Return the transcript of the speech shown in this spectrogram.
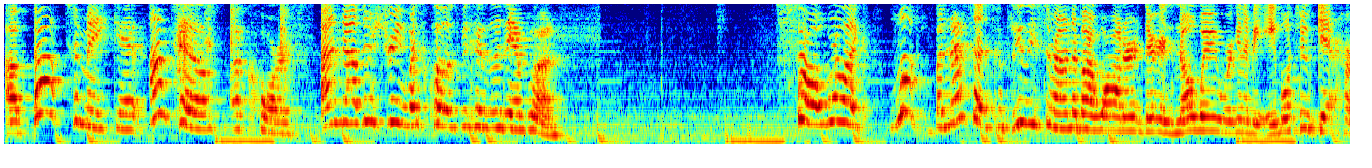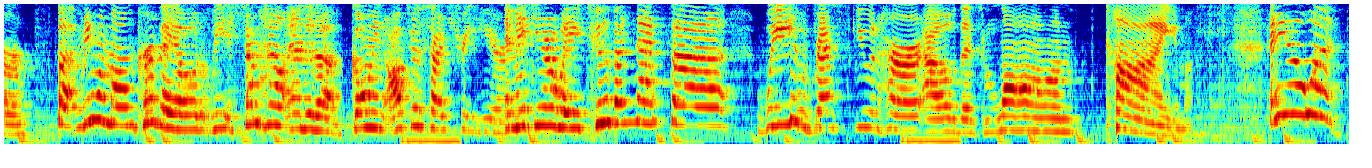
about to make it until, of course, another street was closed because of the damn flood. So we're like, look, Vanessa is completely surrounded by water. There is no way we're gonna be able to get her. But me and my mom prevailed. We somehow ended up going off to the side street here and making our way to Vanessa. We rescued her out of this long time. And you know what?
